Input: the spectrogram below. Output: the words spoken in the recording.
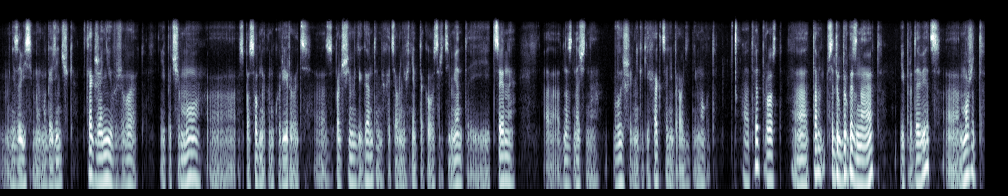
независимые магазинчики. Как же они выживают? И почему э, способны конкурировать э, с большими гигантами, хотя у них нет такого ассортимента и цены однозначно выше, никаких акций они проводить не могут. Ответ прост. А, там все друг друга знают, и продавец а, может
